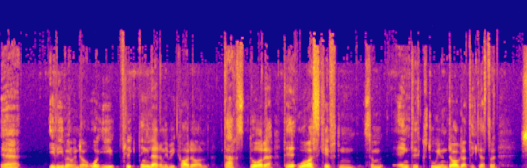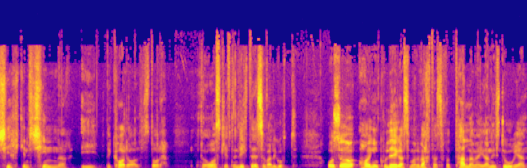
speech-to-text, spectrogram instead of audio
eh, i Libanon i dag. Og i flyktningleiren i Vikardalen der står det Det er overskriften som egentlig sto i en dagartikkel. Der står det 'Kirken skinner i Vikardal'. står det. Overskriften. Jeg likte det så veldig godt. Og så har jeg en kollega som hadde vært her, som forteller meg denne historien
